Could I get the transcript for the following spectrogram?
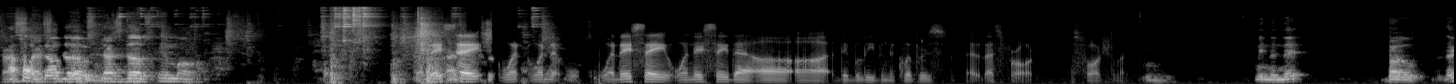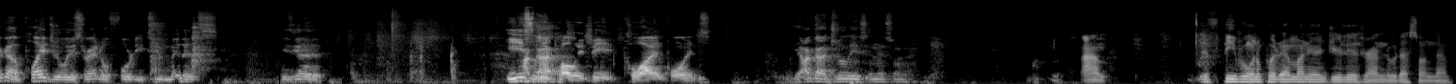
that's thought that's Dub Dub's, that's Dub's mo. When they say when when when they say when they say that uh uh they believe in the Clippers, that, that's fraud. That's fraudulent. Mm. I mean, the Knicks, bro, they're going to play Julius Randle 42 minutes. He's going to easily got- probably beat Kawhi in points. Yeah, I got Julius in this one. Um, if people want to put their money on Julius Randle, that's on them.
